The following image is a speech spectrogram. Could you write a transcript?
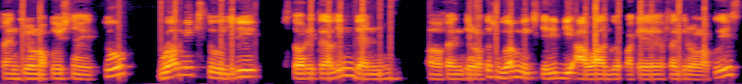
ventriloquistnya itu gue mix tuh jadi storytelling dan eh, ventriloquist gue mix jadi di awal gue pakai ventriloquist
